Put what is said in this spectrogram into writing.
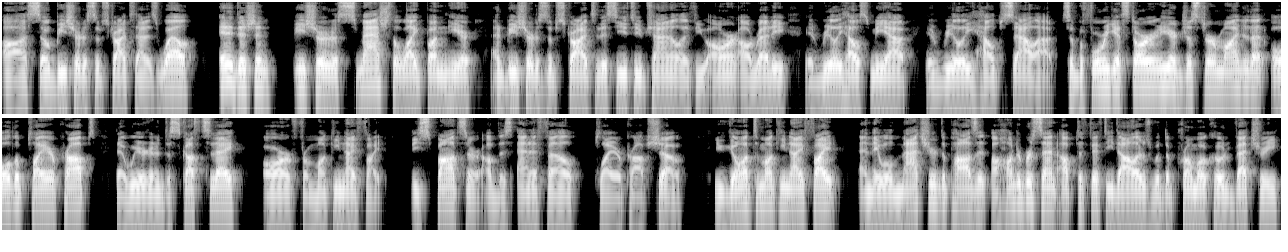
Uh, so be sure to subscribe to that as well. In addition, be sure to smash the like button here and be sure to subscribe to this YouTube channel if you aren't already. It really helps me out. It really helps Sal out. So before we get started here, just a reminder that all the player props that we are going to discuss today are from Monkey Knife Fight, the sponsor of this NFL player prop show. You go onto Monkey Knife Fight and they will match your deposit 100% up to $50 with the promo code VETRI,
